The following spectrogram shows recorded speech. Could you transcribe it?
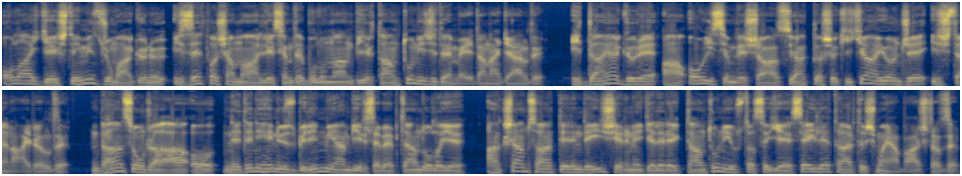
Olay geçtiğimiz cuma günü İzzetpaşa mahallesinde bulunan bir tantunicide meydana geldi. İddiaya göre AO isimli şahıs yaklaşık iki ay önce işten ayrıldı. Daha sonra AO nedeni henüz bilinmeyen bir sebepten dolayı akşam saatlerinde iş yerine gelerek tantuni ustası YS ile tartışmaya başladı.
